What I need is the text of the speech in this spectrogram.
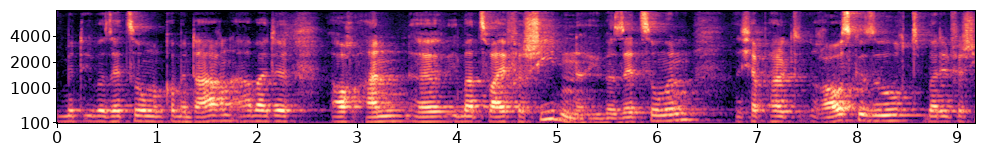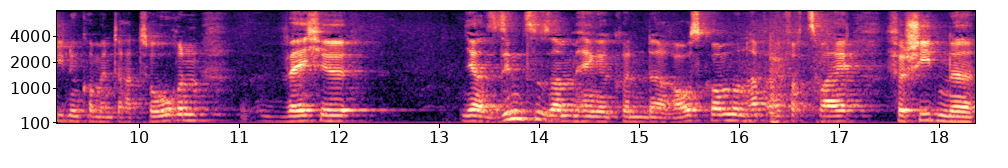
mit Übersetzungen und Kommentaren arbeite, auch an äh, immer zwei verschiedene Übersetzungen. Ich habe halt rausgesucht bei den verschiedenen Kommentatoren, welche ja, Sinnzusammenhänge können da rauskommen und habe einfach zwei verschiedene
